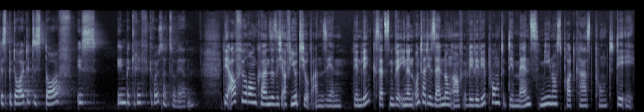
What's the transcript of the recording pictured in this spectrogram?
Das bedeutet, das Dorf ist im Begriff größer zu werden. Die Aufführung können Sie sich auf YouTube ansehen. Den Link setzen wir Ihnen unter die Sendung auf www.demenz-podcast.de.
